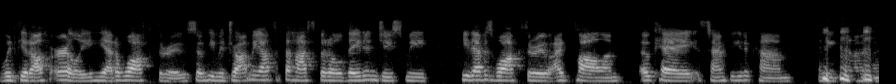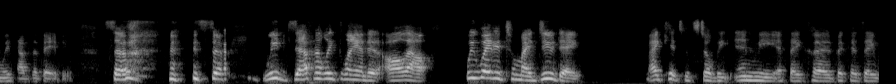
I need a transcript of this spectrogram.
would get off early. He had a walkthrough. So he would drop me off at the hospital. They'd induce me. He'd have his walkthrough. I'd call him, okay, it's time for you to come and he'd come and we'd have the baby. So, so we definitely planned it all out. We waited till my due date. My kids would still be in me if they could because they,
